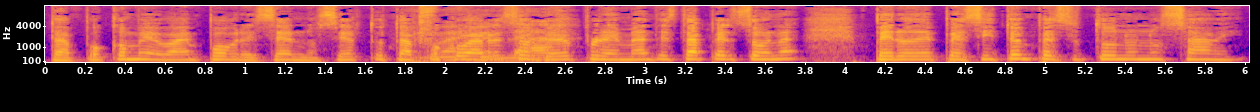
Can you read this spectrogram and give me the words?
Tampoco me va a empobrecer, ¿no es cierto? Tampoco va a resolver el problema de esta persona, pero de pesito en pesito uno no sabe.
